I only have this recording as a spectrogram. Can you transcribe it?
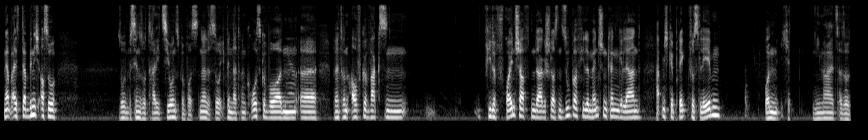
Ja, da bin ich auch so so ein bisschen so traditionsbewusst. Ne? Das so, ich bin da drin groß geworden, äh, bin da drin aufgewachsen, viele Freundschaften da geschlossen, super viele Menschen kennengelernt, hat mich geprägt fürs Leben. Und ich hätte niemals, also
